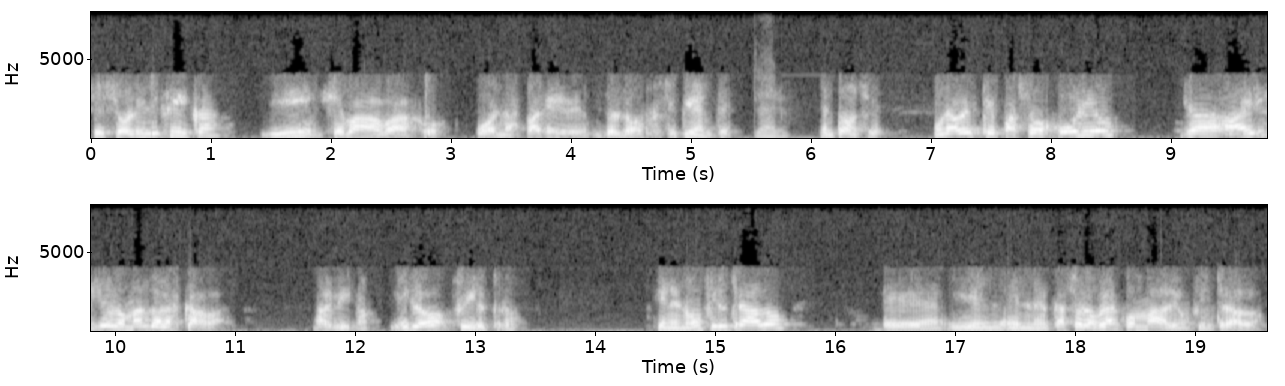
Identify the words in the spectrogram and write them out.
se solidifica y se va abajo o en las paredes de los recipientes. Claro. Entonces, una vez que pasó julio, ya ahí yo lo mando a las cavas, al vino, y lo filtro. Tienen un filtrado, eh, y en, en el caso de los blancos, más de un filtrado.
